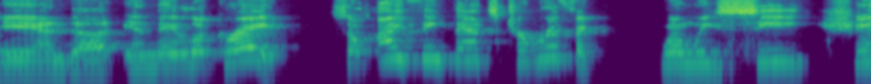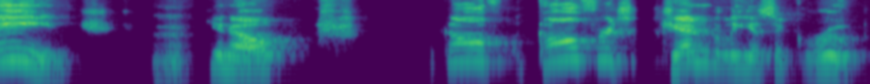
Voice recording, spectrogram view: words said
And uh, and they look great. So I think that's terrific when we see change. Mhm. You know, golf golfers generally as a group,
